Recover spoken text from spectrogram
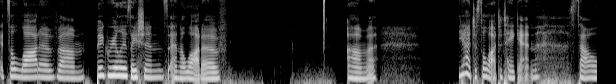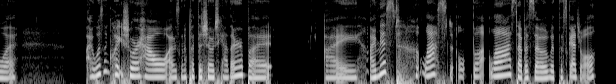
it's a lot of um, big realizations and a lot of um yeah just a lot to take in so uh, i wasn't quite sure how i was going to put the show together but i i missed last the last episode with the schedule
